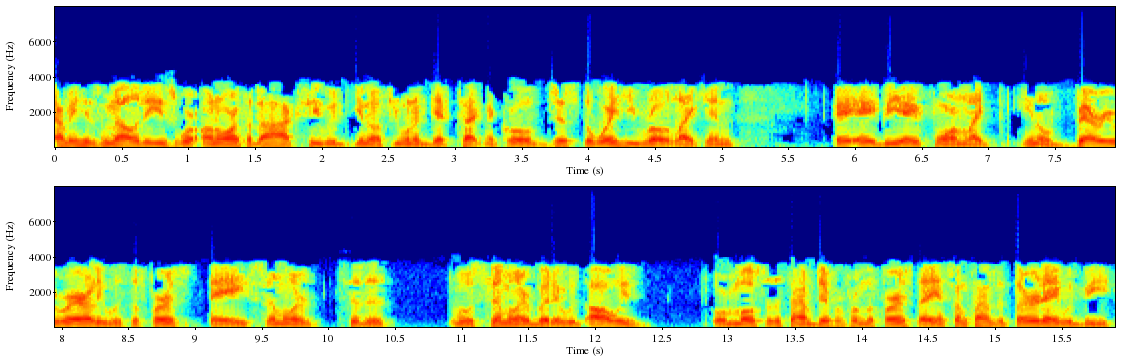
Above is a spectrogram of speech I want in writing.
I mean, his melodies were unorthodox. He would, you know, if you want to get technical, just the way he wrote, like in AABA form, like, you know, very rarely was the first A similar to the, well, similar, but it would always, or most of the time differ from the first A, and sometimes the third A would be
